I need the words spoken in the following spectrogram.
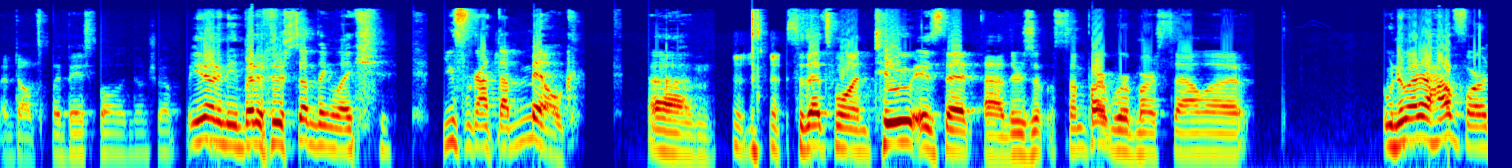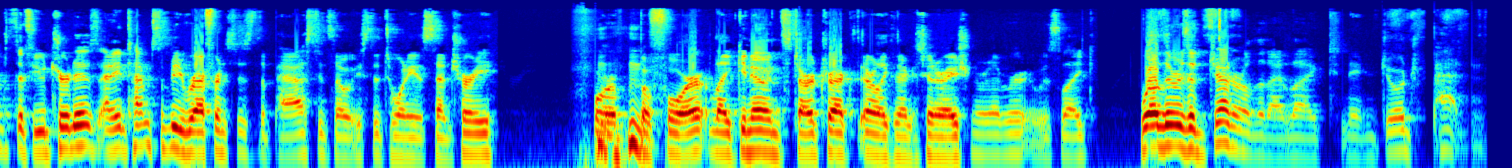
adults play baseball and don't show up. You know what I mean? But if there's something like you forgot the milk, um, so that's one. Two is that uh, there's a, some part where Marsala, no matter how far into the future it is, anytime somebody references the past, it's always the 20th century or before. Like you know, in Star Trek or like Next Generation or whatever, it was like, well, there was a general that I liked named George Patton.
